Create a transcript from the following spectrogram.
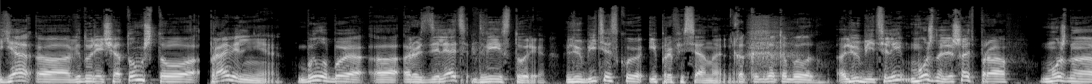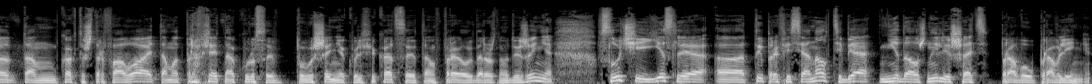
я э, веду речь о том, что правильнее было бы э, разделять две истории – любительскую и профессиональную. Как когда-то было. Любителей можно лишать прав, можно там как-то штрафовать, там отправлять на курсы повышения квалификации там, в правилах дорожного движения. В случае, если э, ты профессионал, тебя не должны лишать права управления.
